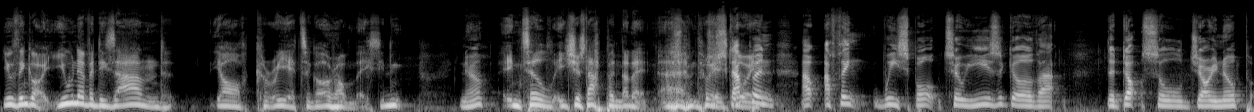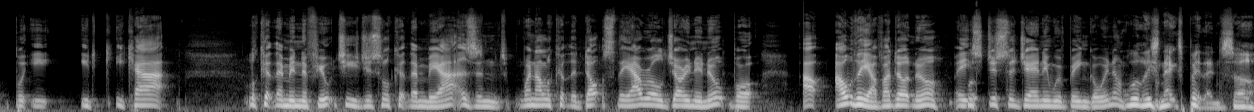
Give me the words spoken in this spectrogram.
You think about it, you never designed your career to go around this. You didn't No. until it's just happened, hasn't it? Um, just happened. I, I think we spoke two years ago that the dots will join up, but you you, you can't look at them in the future. You just look at them behind us, and when I look at the dots, they are all joining up, but. How, how they have, I don't know. It's just a journey we've been going on. Well, this next bit then. So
